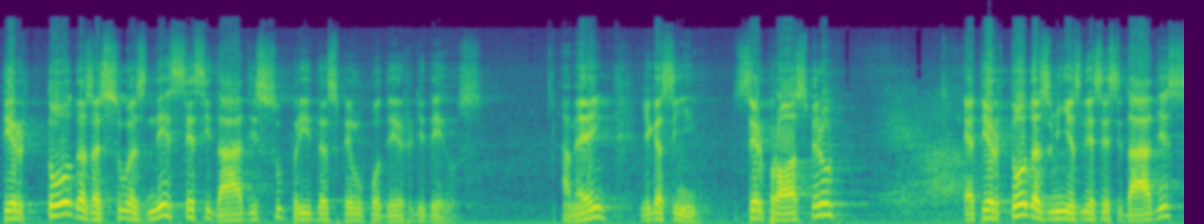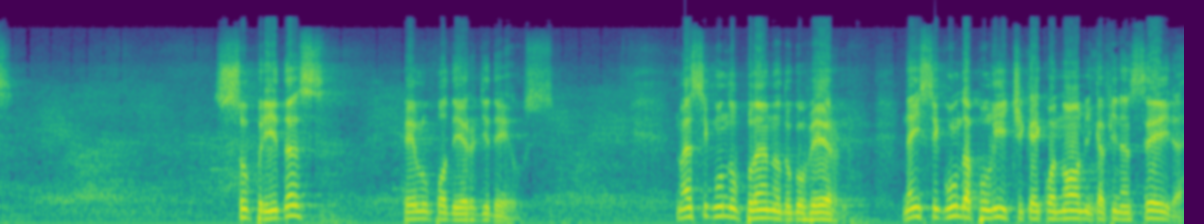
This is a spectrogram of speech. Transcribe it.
ter todas as suas necessidades supridas pelo poder de Deus. Amém? Diga assim: ser próspero, é ter todas as minhas necessidades supridas pelo poder de Deus não é segundo o plano do governo, nem segundo a política econômica financeira,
